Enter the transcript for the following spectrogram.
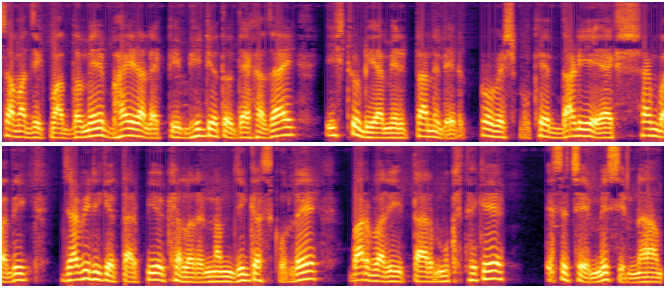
সামাজিক মাধ্যমে ভাইরাল একটি ভিডিওতে দেখা যায়, স্টেডিয়ামের টানেলের প্রবেশ মুখে দাঁড়িয়ে এক সাংবাদিক জাবিরিকে তার প্রিয় খেলোয়াড়ের নাম জিজ্ঞাসা করলে বারবারই তার মুখ থেকে এসেছে মেসির নাম।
